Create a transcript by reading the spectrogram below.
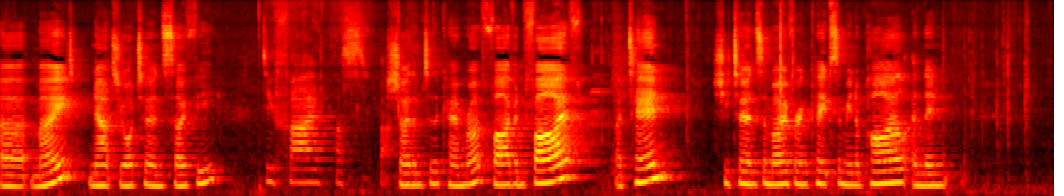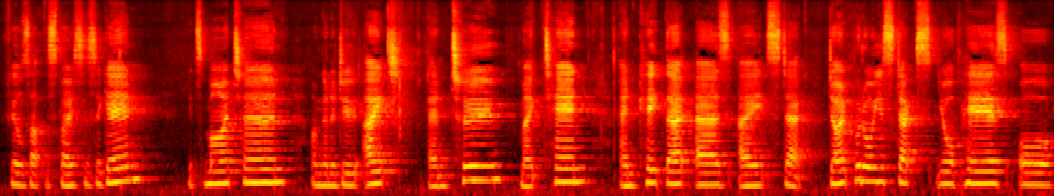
uh, made. Now it's your turn, Sophie. Do 5 plus 5. Show them to the camera. 5 and 5 are 10. She turns them over and keeps them in a pile and then fills up the spaces again. It's my turn. I'm going to do 8 and 2, make 10 and keep that as a stack. Don't put all your stacks, your pairs or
